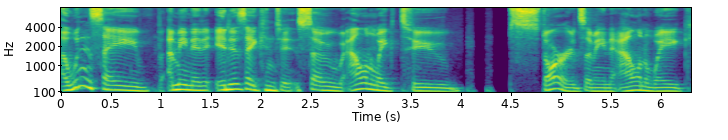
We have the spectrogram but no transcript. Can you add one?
i wouldn't say i mean it, it is a conti- so alan wake 2 starts i mean alan wake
